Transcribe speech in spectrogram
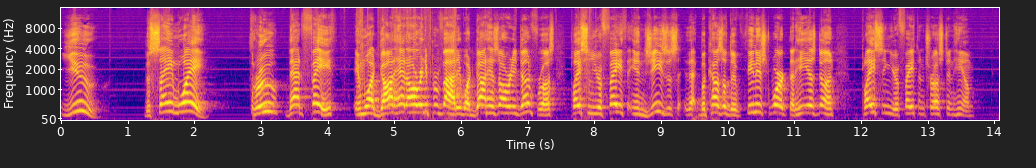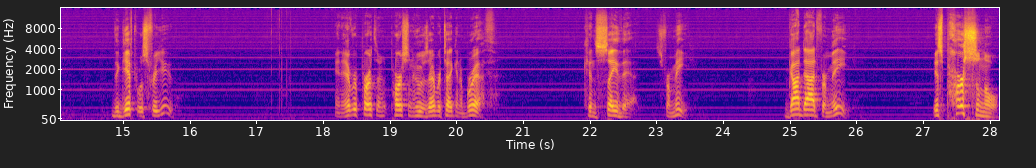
you the same way through that faith in what God had already provided, what God has already done for us, placing your faith in Jesus that because of the finished work that He has done, placing your faith and trust in Him, the gift was for you. And every person who has ever taken a breath can say that. It's for me. God died for me. It's personal.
